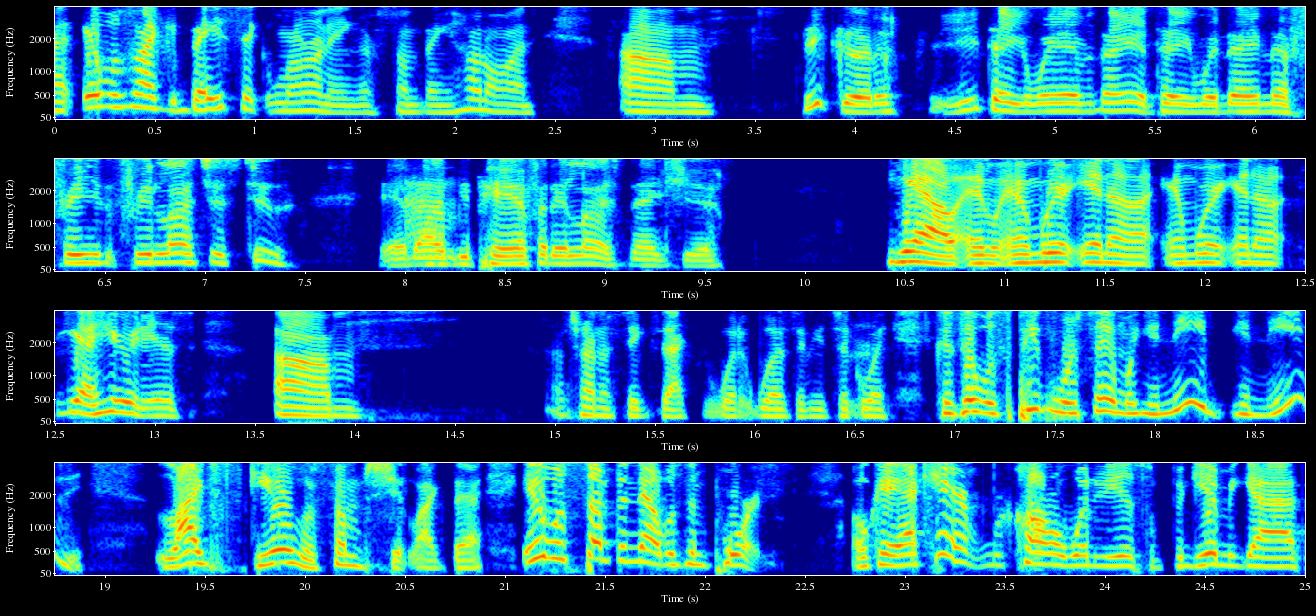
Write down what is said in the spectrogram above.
I, it was like basic learning or something. Hold on. Um, He could have. He take away everything and take away dang that free free lunches too. Everybody Um, be paying for their lunch next year. yeah, and and we're in a and we're in a yeah. Here it is. Um, I'm trying to see exactly what it was that he took away because it was people were saying, well, you need you need life skills or some shit like that. It was something that was important. Okay, I can't recall what it is, so forgive me, guys.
